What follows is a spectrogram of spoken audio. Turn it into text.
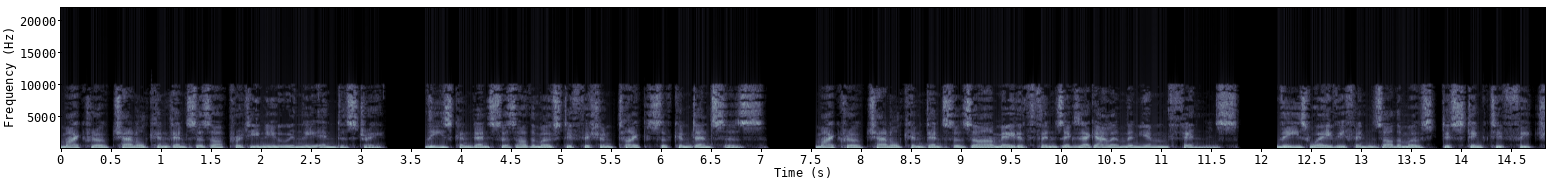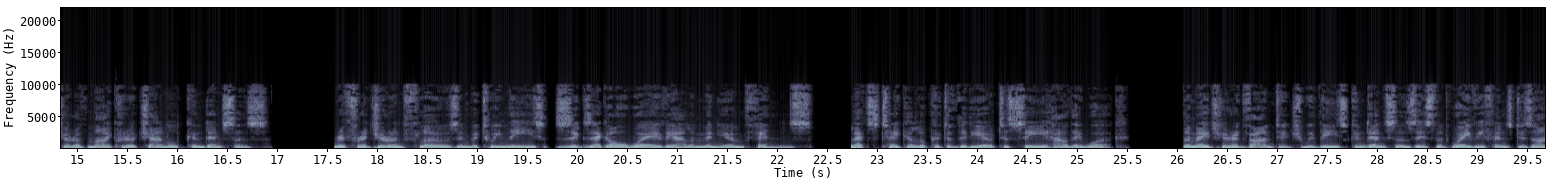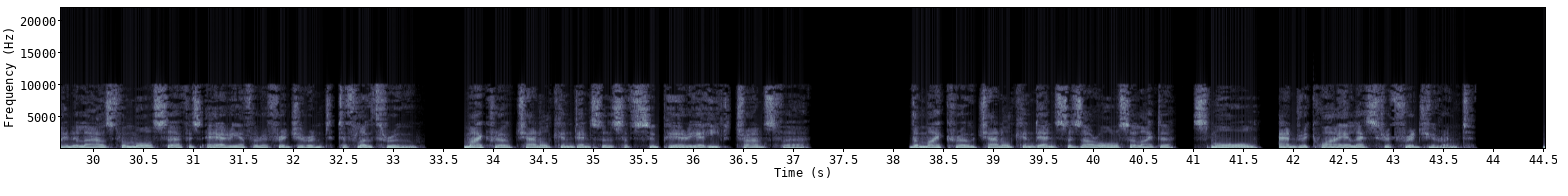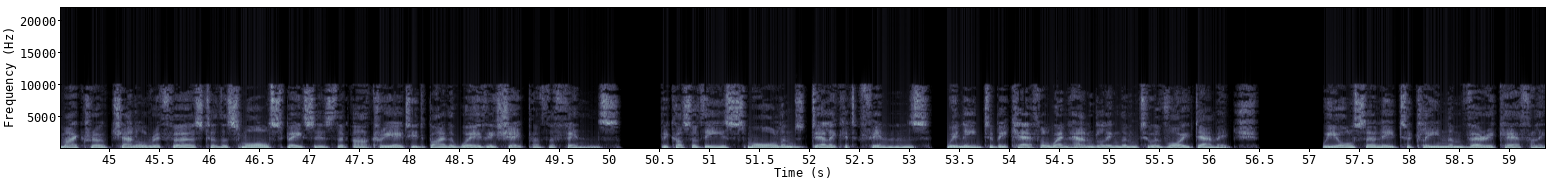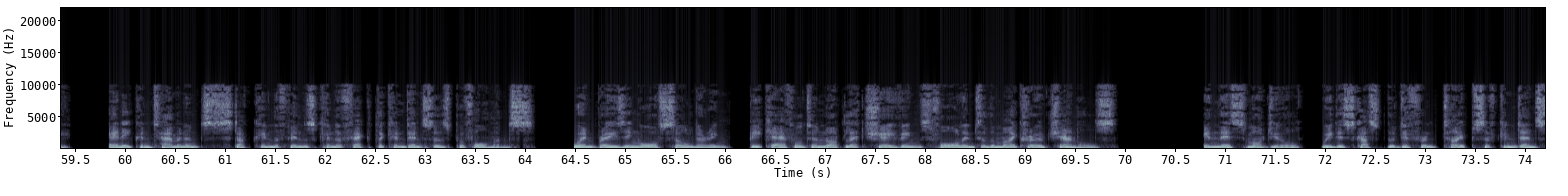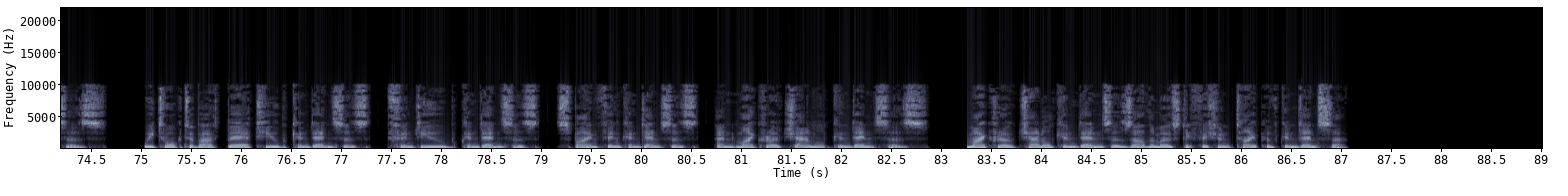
Microchannel condensers are pretty new in the industry. These condensers are the most efficient types of condensers. Microchannel condensers are made of thin zigzag aluminium fins. These wavy fins are the most distinctive feature of microchannel condensers. Refrigerant flows in between these zigzag or wavy aluminium fins. Let's take a look at a video to see how they work. The major advantage with these condensers is that wavy fins design allows for more surface area for refrigerant to flow through. Microchannel condensers have superior heat transfer. The microchannel condensers are also lighter, small, and require less refrigerant. Microchannel refers to the small spaces that are created by the wavy shape of the fins. Because of these small and delicate fins, we need to be careful when handling them to avoid damage. We also need to clean them very carefully. Any contaminants stuck in the fins can affect the condenser's performance. When brazing or soldering, be careful to not let shavings fall into the microchannels. In this module, we discussed the different types of condensers. We talked about bare tube condensers, fin tube condensers, spine fin condensers, and microchannel condensers. Microchannel condensers are the most efficient type of condenser.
